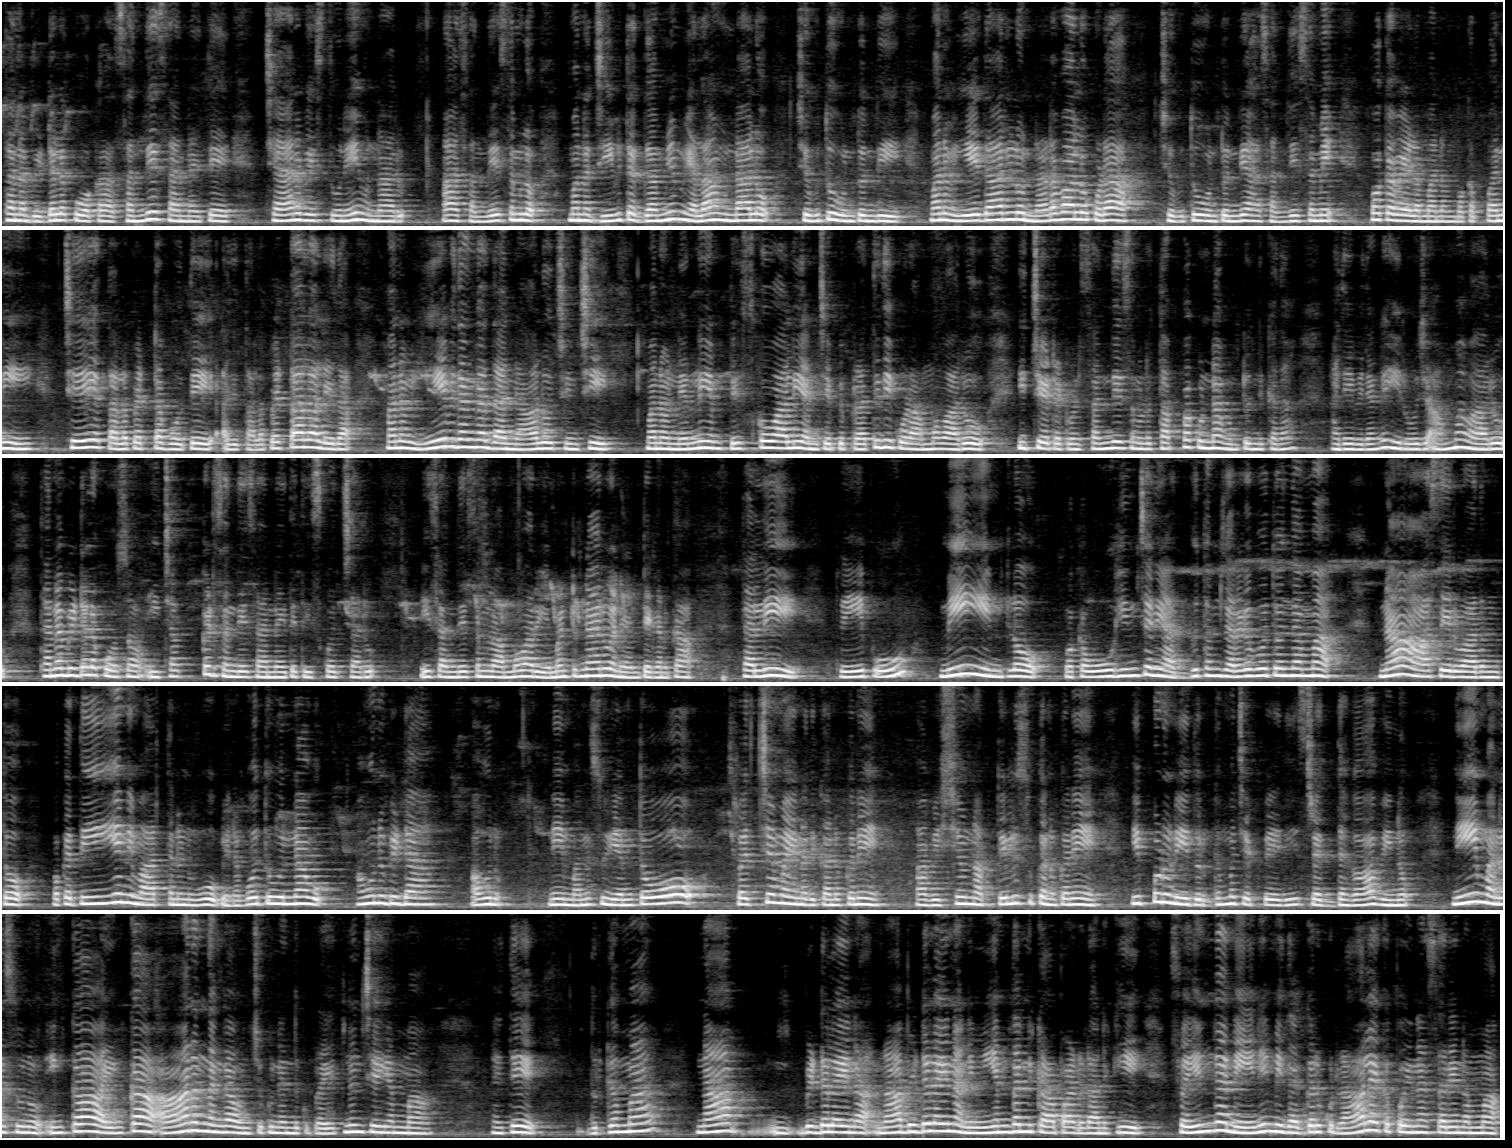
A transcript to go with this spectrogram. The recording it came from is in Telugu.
తన బిడ్డలకు ఒక సందేశాన్ని అయితే చేరవేస్తూనే ఉన్నారు. ఆ సందేశంలో మన జీవిత గమ్యం ఎలా ఉండాలో చెబుతూ ఉంటుంది. మనం ఏ దారిలో నడవాలో కూడా చెబుతూ ఉంటుంది ఆ సందేశమే. ఒకవేళ మనం ఒక పని చేయ తలపెట్టబోతే అది తలపెట్టాలా లేదా? మనం ఏ విధంగా దాన్ని ఆలోచించి మనం నిర్ణయం తీసుకోవాలి అని చెప్పి ప్రతిదీ కూడా అమ్మవారు ఇచ్చేటటువంటి సందేశంలో తప్పకుండా ఉంటుంది కదా. అదేవిధంగా ఈరోజు అమ్మవారు తన బిడ్డల కోసం ఈ చక్కటి సందేశాన్ని అయితే తీసుకొచ్చారు. ఈ సందేశంలో అమ్మవారు ఏమంటున్నారు అని అంటే కనుక తల్లి రేపు మీ ఇంట్లో ఒక ఊహించని అద్భుతం జరగబోతోందమ్మా. నా ఆశీర్వాదంతో ఒక తీయని వార్తను నువ్వు వినబోతూ ఉన్నావు. అవును బిడ్డ అవును. నీ మనసు ఎంతో స్వచ్ఛమైనది కనుకనే ఆ విషయం నాకు తెలుసు కనుకనే ఇప్పుడు నీ దుర్గమ్మ చెప్పేది శ్రద్ధగా విను. నీ మనసును ఇంకా ఇంకా ఆనందంగా ఉంచుకునేందుకు ప్రయత్నం చేయమ్మా. అయితే దుర్గమ్మ నా బిడ్డలైన నా బిడ్డలైన మీ అందరిని కాపాడడానికి స్వయంగా నేనే మీ దగ్గరకు రాలేకపోయినా సరేనమ్మా.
